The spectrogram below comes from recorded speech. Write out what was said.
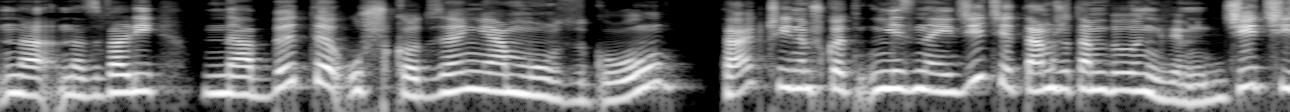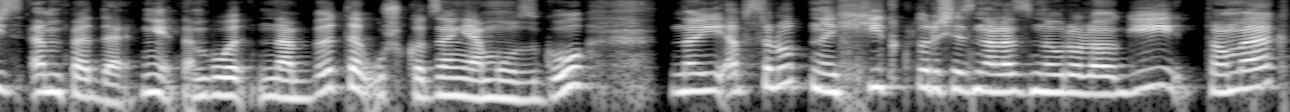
na, nazwali nabyte uszkodzenia mózgu, tak? Czyli na przykład nie znajdziecie tam, że tam były, nie wiem, dzieci z MPD. Nie, tam były nabyte uszkodzenia mózgu. No i absolutny hit, który się znalazł w neurologii, Tomek,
